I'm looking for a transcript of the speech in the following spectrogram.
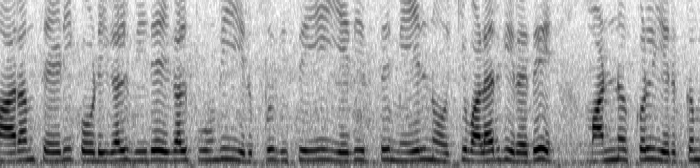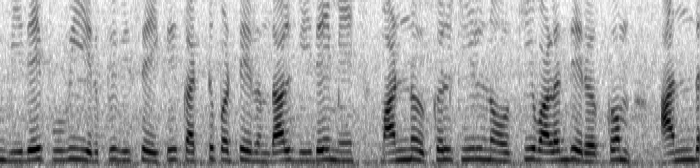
மரம் செடி கொடிகள் விதைகள் புவியீர்ப்பு விசையை எதிர்த்து மேல் நோக்கி வளர்கிறது. மண்ணுக்குள் இருக்கும் விதை புவியீர்ப்பு விசைக்கு கட்டுப்பட்டிருந்தால் விதை மண்ணுக்குள் கீழ்நோக்கி வளர்ந்திருக்கும். அந்த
